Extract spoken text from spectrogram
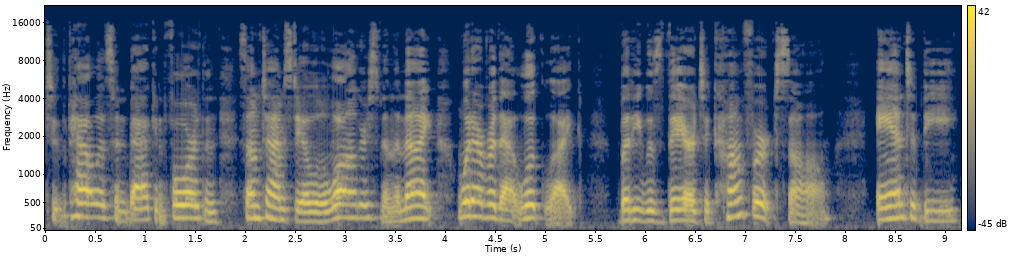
to the palace and back and forth and sometimes stay a little longer, spend the night, whatever that looked like. But he was there to comfort Saul and to be,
